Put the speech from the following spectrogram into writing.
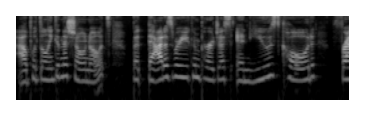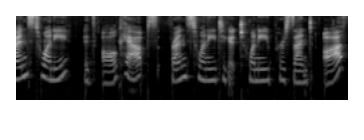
I'll put the link in the show notes, but that is where you can purchase and use code friends20 it's all caps friends20 to get 20% off.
